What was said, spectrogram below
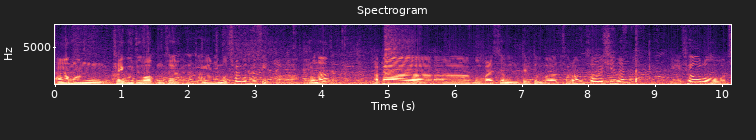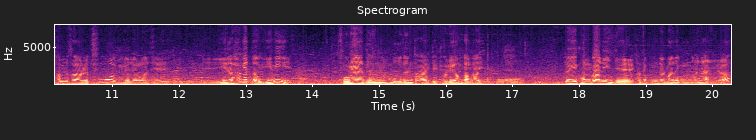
광화문 재구조와 공사를 위해서는 당연히 뭐 철거도 할 수 있다. 그러나 아까 아, 뭐 말씀드렸던 바처럼 서울시는 이 세월호 참사를 추모하기 위한 여러 가지 이 일을 하겠다고 이미 조례든 뭐든 다 이렇게 결의한 바가 있고 네. 또이 공간이 이제 가족분들만의 공간이 아니라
